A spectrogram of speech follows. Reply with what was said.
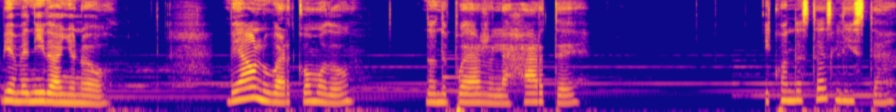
bienvenido a Año Nuevo. Ve a un lugar cómodo donde puedas relajarte y cuando estés lista,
